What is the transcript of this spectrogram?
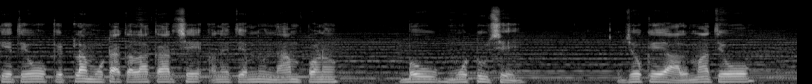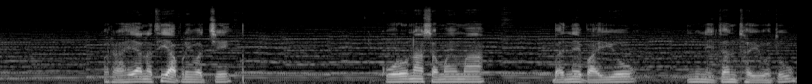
કે તેઓ કેટલા મોટા કલાકાર છે અને તેમનું નામ પણ બહુ મોટું છે. જો કે હાલમાં તેઓ રહ્યા નથી આપણી વચ્ચે. કોરોના સમયમાં બંને ભાઈઓનું નિધન થયું હતું.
